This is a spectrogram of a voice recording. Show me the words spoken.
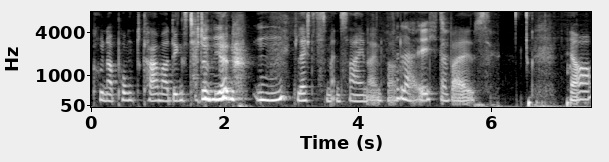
grüner Punkt Karma-Dings tätowieren. Vielleicht ist es mein Sign einfach. Vielleicht. Wer weiß. Ja,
